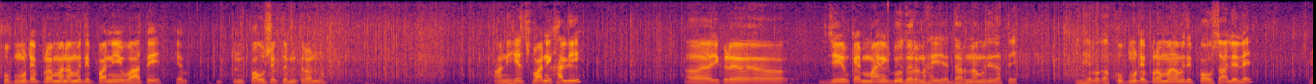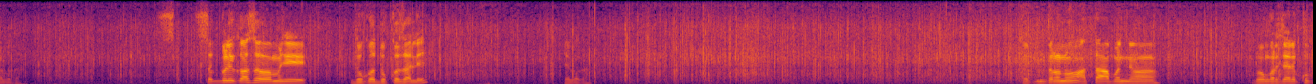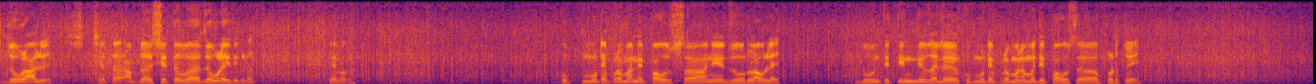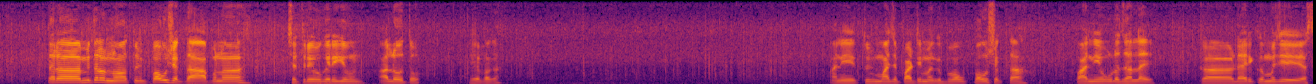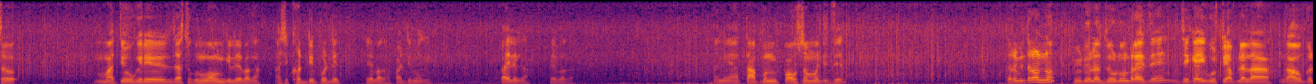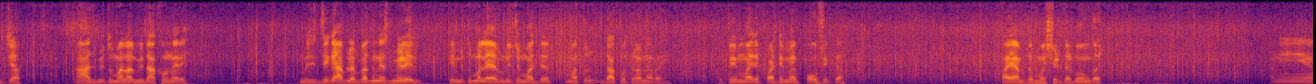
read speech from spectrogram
खूप मोठ्या प्रमाणामध्ये पाणी वाहते हे तुम्ही पाहू शकता मित्रांनो. आणि हेच पाणी खाली इकडं जे काही माणिकडो धरण आहे या धरणामध्ये जाते. आणि हे बघा खूप मोठ्या प्रमाणामध्ये पाऊस आलेला आहे. हे बघा. सगळी कसं म्हणजे धुकं धुकं झाले. हे बघा. तर मित्रांनो आता आपण डोंगरच्या डोंगराच्या खूप जवळ आलो आहे शेत आपलं शेत जवळ आहे तिकडं. हे बघा. खूप मोठ्या प्रमाणे पाऊस आणि जोर लावला आहे दोन ते तीन दिवस झाले खूप मोठ्या प्रमाणामध्ये पाऊस पडतो पडतोय. तर मित्रांनो तुम्ही पाहू शकता आपण छत्री वगैरे घेऊन आलो होतो. हे बघा. आणि तुम्ही माझ्या पाठीमागे पाहू पाहू शकता. पाणी एवढं झालं आहे का डायरेक्ट म्हणजे असं माती वगैरे जास्त करून वाहून गेले बघा. असे खड्डे पडलेत. हे बघा पाठीमागे. पाहिले का? हे बघा. आणि आता आपण पावसामध्येच आहे. तर मित्रांनो व्हिडिओला जोडून राहायचं आहे जे काही गोष्टी आपल्याला गावाकडच्या आज मी तुम्हाला मी दाखवणार आहे. म्हणजे जे काही आपल्याला बघण्यास मिळेल ते मी तुम्हाला या व्हिडिओच्या माध्यमातून दाखवत राहणार आहे. तर तुम्ही माझ्या पाठीमागे पाहू शकता. हा आमचा म्हशीडचा डोंगर. आणि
